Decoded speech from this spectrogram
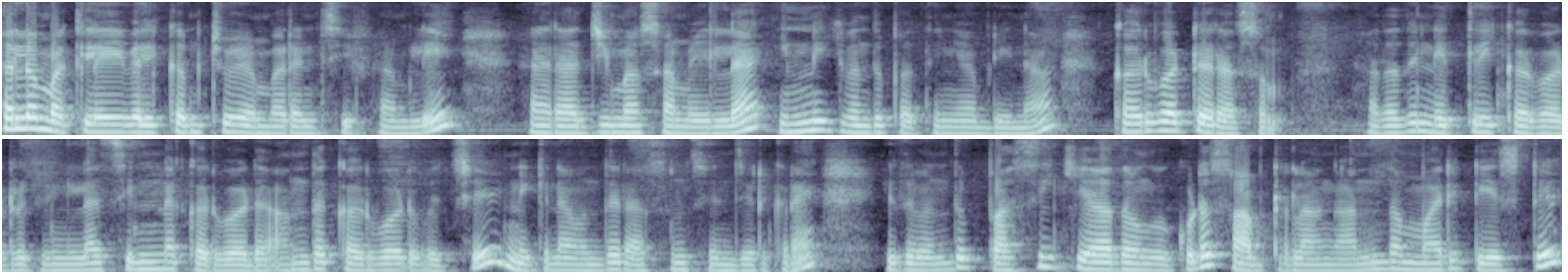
ஹலோ மக்களே welcome to emergency family. Rajima சமையலில். இன்றைக்கி வந்து பார்த்திங்க அப்படின்னா கருவாட்டு ரசம். அதாவது நெத்திலி கருவாடு இருக்குங்களா சின்ன கருவாடு. அந்த கருவாடு வச்சு இன்றைக்கி நான் வந்து ரசம் செஞ்சுருக்கிறேன். இது வந்து பசிக்காதவங்க கூட சாப்பிட்றலாங்க அந்த மாதிரி டேஸ்ட்டு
